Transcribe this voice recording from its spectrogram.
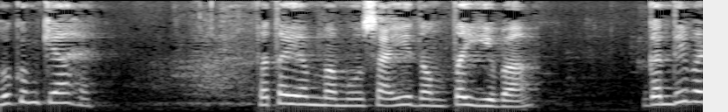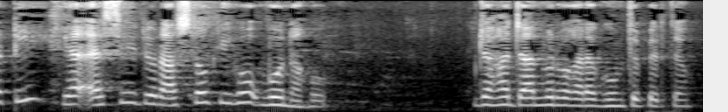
حکم کیا ہے؟ فتح سعید طیبہ گندی مٹی یا ایسی جو راستوں کی ہو، وہ نہ ہو۔ جہاں جانور وغیرہ گھومتے پھرتے ہوں۔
